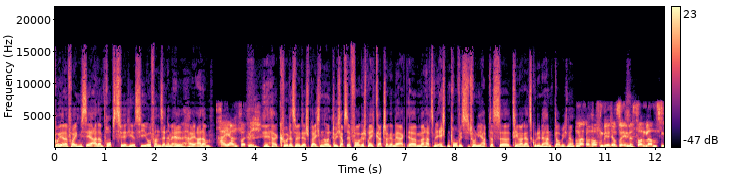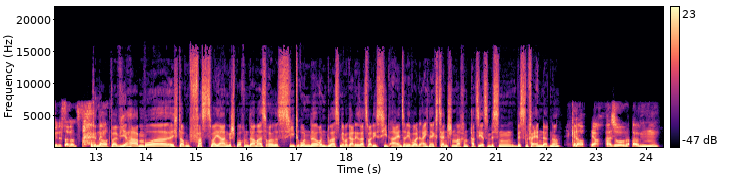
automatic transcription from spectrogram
Cool, ja, dann freue ich mich sehr. Adam Probst hier, CEO von ZenML. Hi Adam. Hi Jan, freut mich. Ja, cool, dass wir wieder sprechen. Und du, ich habe es im Vorgespräch gerade schon gemerkt, äh, man hat es mit echten Profis zu tun. Ihr habt das äh, Thema ganz gut in der Hand, glaube ich, ne? Mal, hoffen wir. Unsere Investoren glauben zumindest an uns. Genau, weil wir haben vor, ich glaube, fast zwei Jahren gesprochen, damals eure Seed-Runde und du hast mir aber gerade gesagt, es war die Seed 1 und ihr wollt eigentlich eine Extension machen. Hat sich jetzt ein bisschen, bisschen verändert, ne? Genau, ja. Also ähm,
